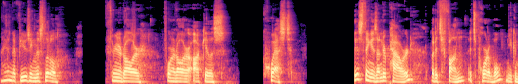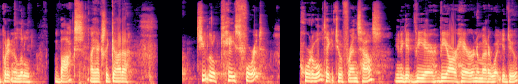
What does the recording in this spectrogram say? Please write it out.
I end up using this little $300, $400 Oculus Quest. This thing is underpowered, but it's fun. It's portable. You can put it in a little box. I actually got a cute little case for it. Portable, take it to a friend's house. You're gonna get VR, VR hair no matter what you do.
